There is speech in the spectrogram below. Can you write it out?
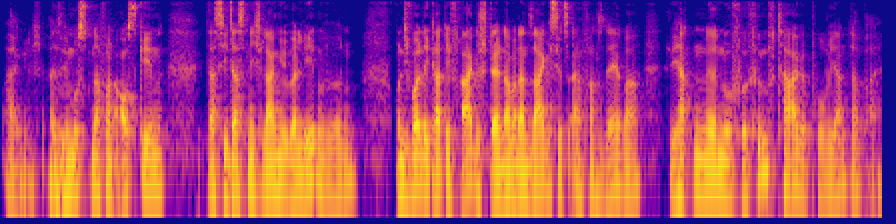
eigentlich. Also sie mussten davon ausgehen, dass sie das nicht lange überleben würden. Und ich wollte gerade die Frage stellen, aber dann sage ich es jetzt einfach selber. Sie hatten äh, nur für fünf Tage Proviant dabei.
